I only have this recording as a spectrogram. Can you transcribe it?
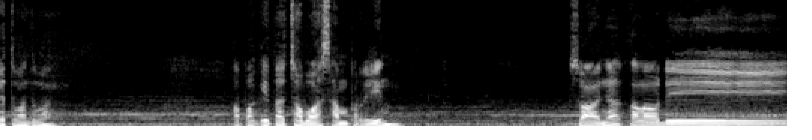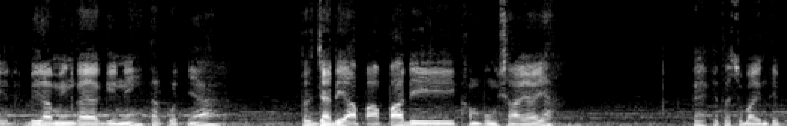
Oke teman-teman. Apa kita coba samperin? Soalnya kalau di diamin kayak gini takutnya terjadi apa-apa di kampung saya ya. Oke, kita coba intip.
